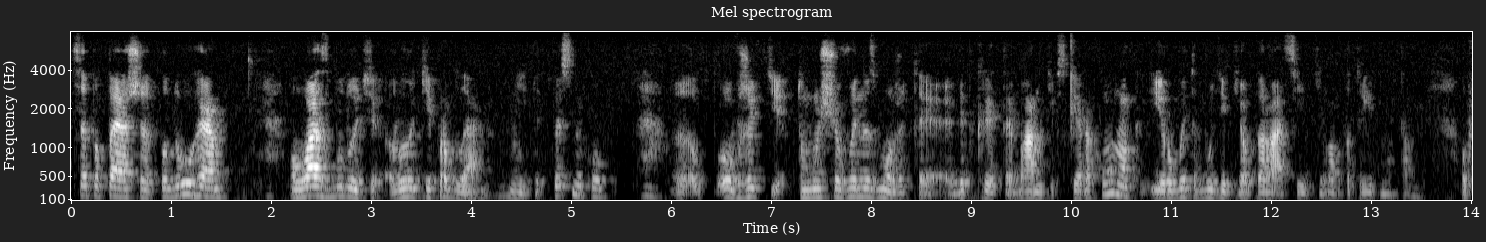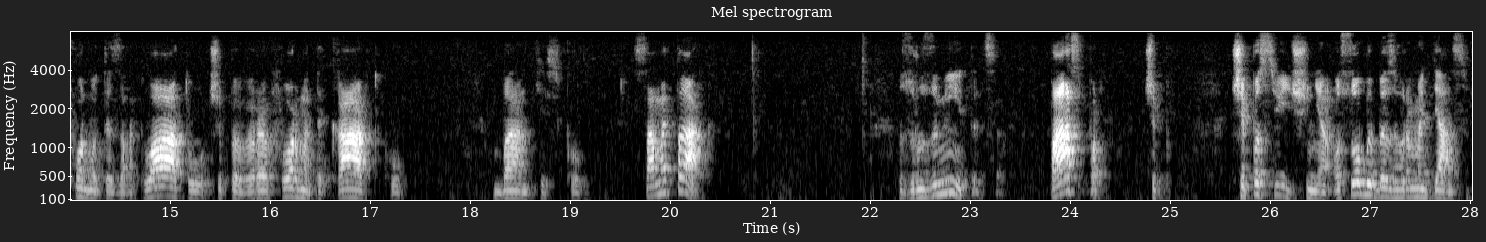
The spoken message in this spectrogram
Це по-перше. По-друге, у вас будуть великі проблеми, мій підписнику, е, в житті, тому що ви не зможете відкрити банківський рахунок і робити будь-які операції, які вам потрібно там оформити зарплату чи переоформити картку банківську. Саме так. Зрозумійте це. Паспорт чи, чи посвідчення особи без громадянства,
